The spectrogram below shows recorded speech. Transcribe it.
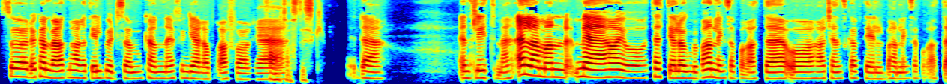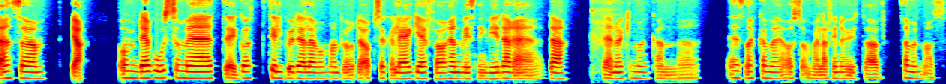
Så det kan være at vi har et tilbud som kan eh, fungere bra for eh, Fantastisk. det en sliter med. Eller man Vi har jo tett dialog med behandlingsapparatet og har kjennskap til behandlingsapparatet, så ja. Om det er ROS som er et godt tilbud, eller om man burde oppsøke lege for henvisning videre, det, det er noe man kan snakke med oss om, eller finne ut av sammen med oss.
